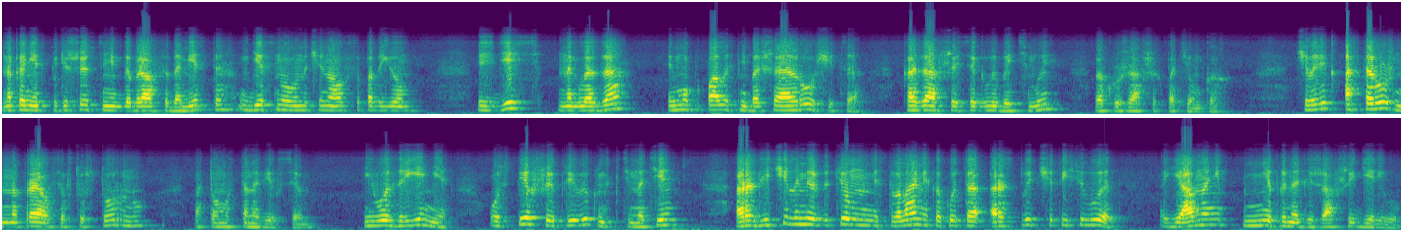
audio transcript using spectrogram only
Наконец путешественник добрался до места, где снова начинался подъем. Здесь, на глаза, ему попалась небольшая рощица, казавшаяся глыбой тьмы в окружавших потемках. Человек осторожно направился в ту сторону, потом остановился. Его зрение, успевшее привыкнуть к темноте, различило между темными стволами какой-то расплывчатый силуэт, явно не, не принадлежавший дереву.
